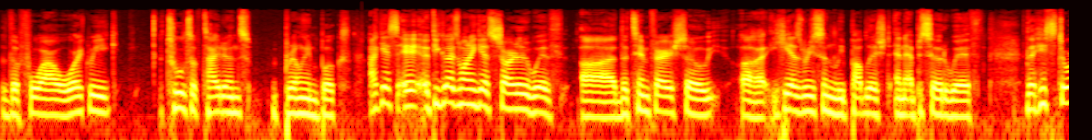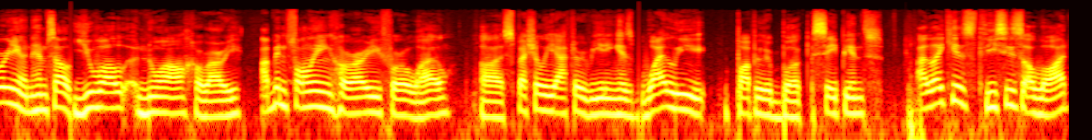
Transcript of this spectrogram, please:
the Four Hour Work Week, Tools of Titans, brilliant books. I guess if you guys want to get started with uh, the Tim Ferriss show, uh, he has recently published an episode with the historian himself, Yuval Noah Harari. I've been following Harari for a while, uh, especially after reading his widely popular book, Sapiens. I like his thesis a lot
